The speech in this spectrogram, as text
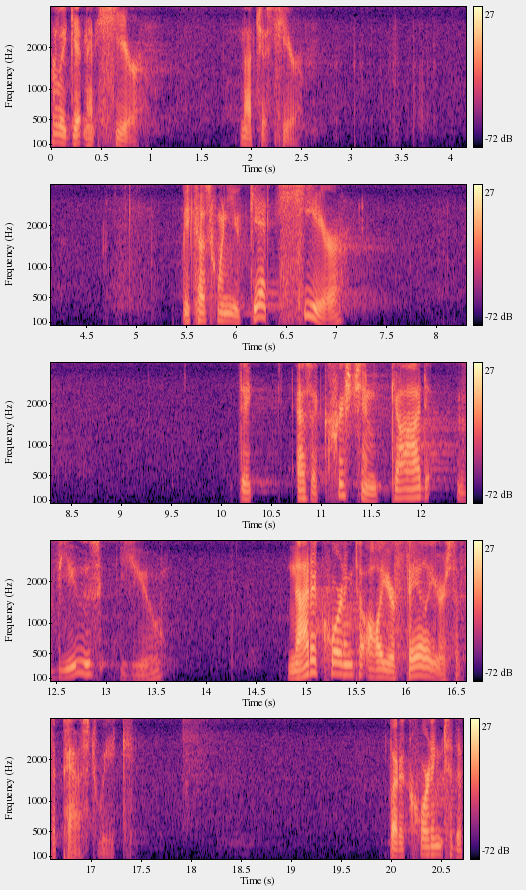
Really getting it here, not just here. Because when you get here, the, as a Christian, God views you not according to all your failures of the past week, but according to the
